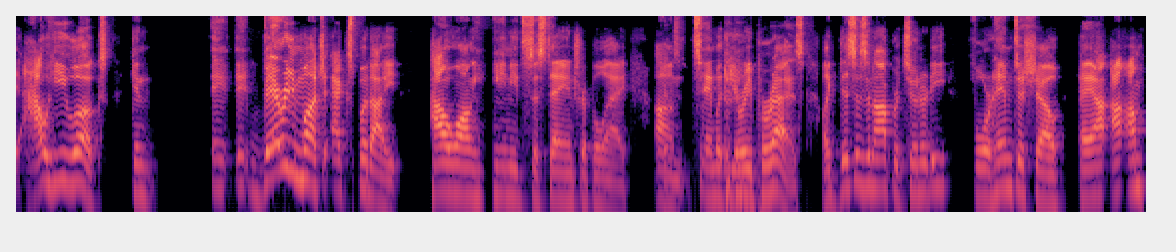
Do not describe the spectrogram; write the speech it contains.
eh, how he looks can it, it very much expedite how long he needs to stay in AAA. Um, Yes. same with Eury Perez. Like this is an opportunity for him to show, hey, I, I'm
